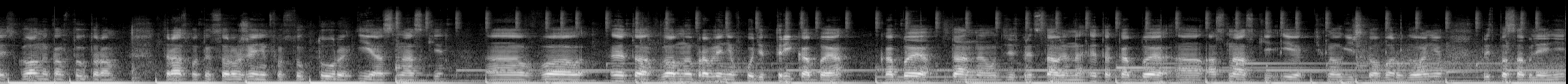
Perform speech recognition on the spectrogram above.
являюсь главным конструктором транспортных сооружений, инфраструктуры и оснастки. А, В это главное управление входит 3 КБ. КБ данное вот здесь представлено, это КБ а, оснастки и технологического оборудования, приспособлений.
